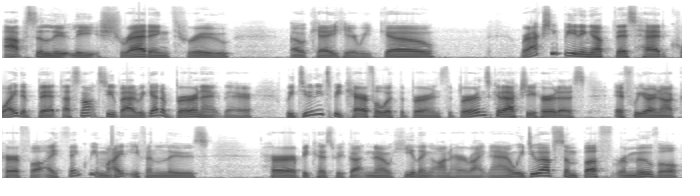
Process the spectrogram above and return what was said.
Absolutely shredding through. Okay, here we go. We're actually beating up this head quite a bit. That's not too bad. We get a burn out there. We do need to be careful with the burns. The burns could actually hurt us if we are not careful. I think we might even lose her because we've got no healing on her right now. We do have some buff removal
